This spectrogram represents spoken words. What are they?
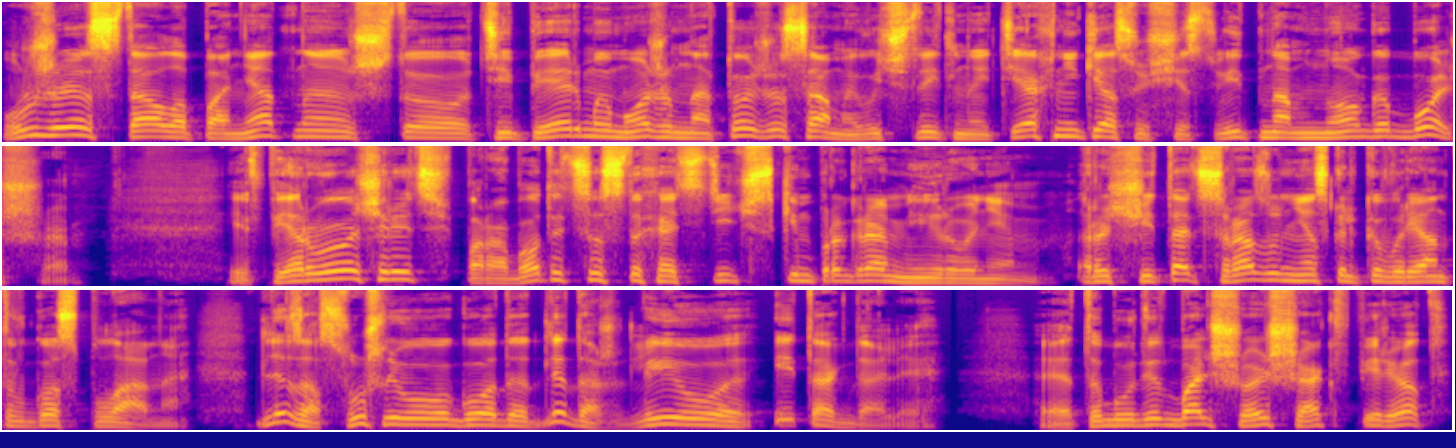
Уже стало понятно, что теперь мы можем на той же самой вычислительной технике осуществить намного больше» и в первую очередь поработать со стохастическим программированием, рассчитать сразу несколько вариантов госплана для засушливого года, для дождливого и так далее. Это будет большой шаг вперед,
